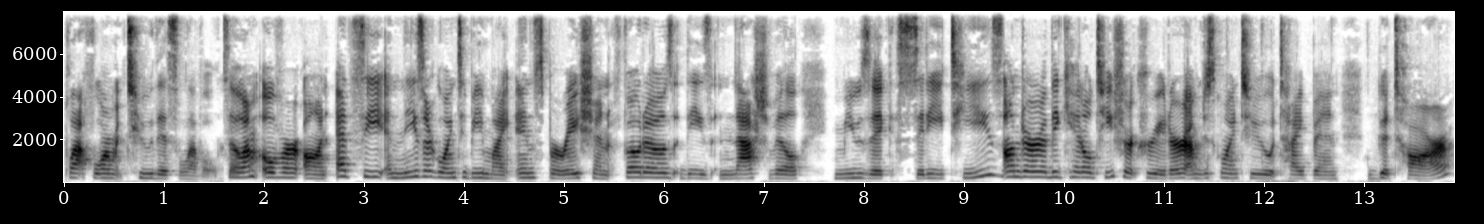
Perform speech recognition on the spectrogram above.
platform to this level. So I'm over on Etsy and these are going to be my inspiration photos, these Nashville Music City tees. Under the Kittl t-shirt creator, I'm just going to type in guitar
